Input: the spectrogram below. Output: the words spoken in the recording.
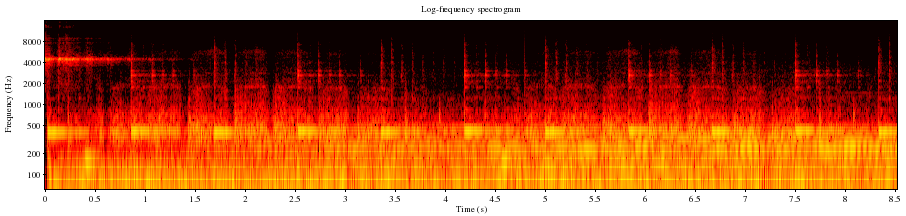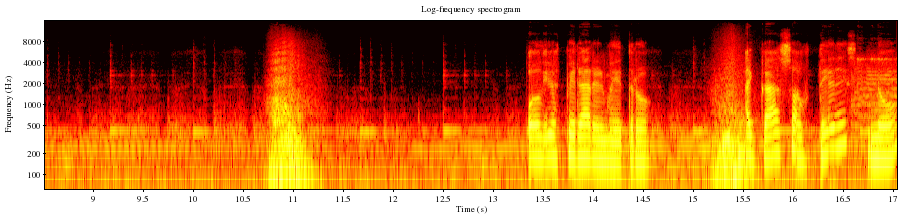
Odio esperar el metro. ¿Acaso a ustedes no?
